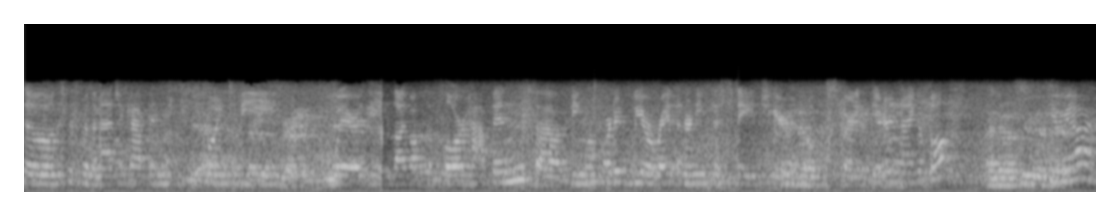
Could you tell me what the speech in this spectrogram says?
so this is where the magic happens. This is going to be where the live off the floor happens, uh, being recorded. We are right underneath the stage here at Oak Garden Theatre in Niagara Falls. I know, Here we are.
